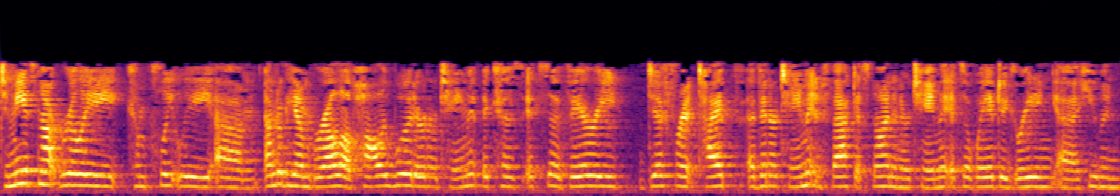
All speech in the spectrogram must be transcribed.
to me, it's not really completely um, under the umbrella of Hollywood or entertainment because it's a very different type of entertainment. In fact, it's not entertainment; it's a way of degrading uh, human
